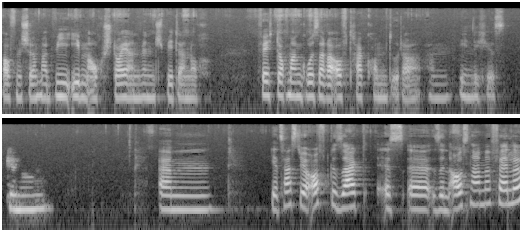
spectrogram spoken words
auf dem Schirm hat, wie eben auch Steuern, wenn später noch vielleicht doch mal ein größerer Auftrag kommt oder ähm, ähnliches. Genau. Ähm, Jetzt hast du ja oft gesagt, es äh, sind Ausnahmefälle.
